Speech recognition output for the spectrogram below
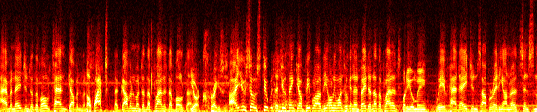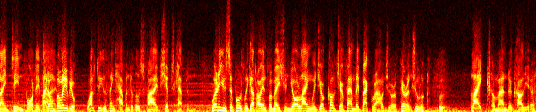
I am an agent of the Voltan government. The what? The government of the planet of Volta. You're crazy. Are you so stupid that you think your people are the only ones who can invade another planet? What do you mean? We've had agents operating on Earth since 1945. I don't believe you. What do you think happened to those five ships, Captain? Where do you suppose we got our information? Your language, your culture, family background? But your appearance, you look. Uh, like Commander Collier?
